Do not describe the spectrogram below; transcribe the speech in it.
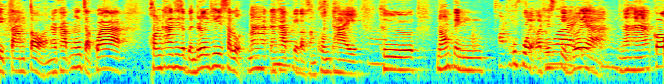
ติดตามต่อนะครับ เนื่องจากว่าค่อนข้างที่จะเป็นเรื่องที่สลดมากนะครับอืมเกี่ยวกับสังคมไทยใช่คือน้องเป็นออทิสติกผู้ป่วยออทิสติกด้ด้ววยยอะอืมนะฮะก็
